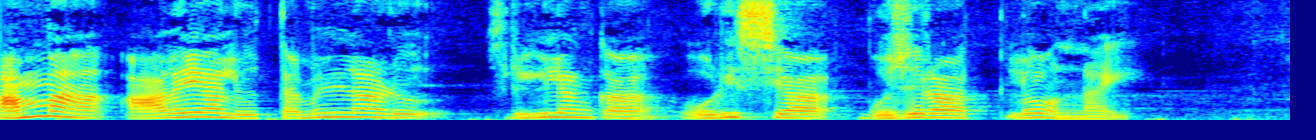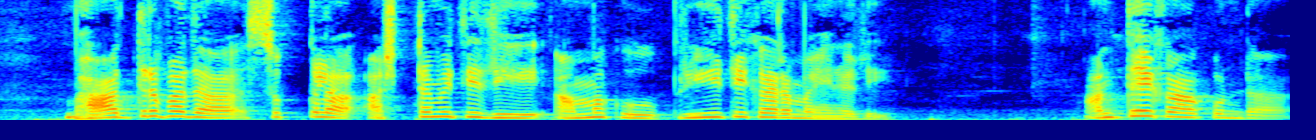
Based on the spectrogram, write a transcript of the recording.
అమ్మ ఆలయాలు తమిళనాడు శ్రీలంక ఒడిశా గుజరాత్లో ఉన్నాయి. భాద్రపద శుక్ల అష్టమి తిథి అమ్మకు ప్రీతికరమైనది. అంతేకాకుండా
